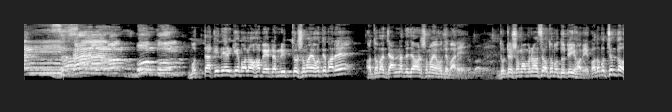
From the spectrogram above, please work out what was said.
আনজালা রাব্বুকুম মুত্তাকিদেরকে বলা হবে এটা মৃত্যুর সময় হতে পারে অথবা জান্নাতে যাওয়ার সময় হতে পারে। দুটো সম্ভাবনা আছে অথবা দুটোই হবে। কথা বলছেন তো?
